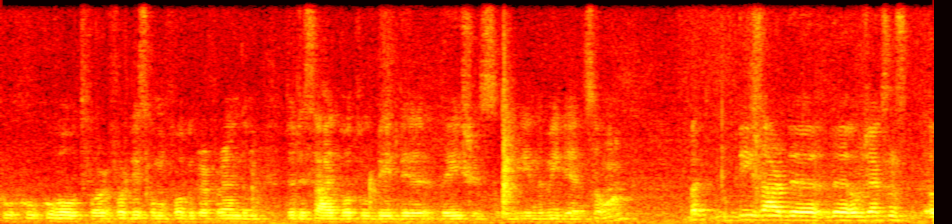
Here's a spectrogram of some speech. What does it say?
who, who, who vote for, for this homophobic referendum to decide what will be the, the issues in, in the media and so on. But these are the, the objections, uh,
